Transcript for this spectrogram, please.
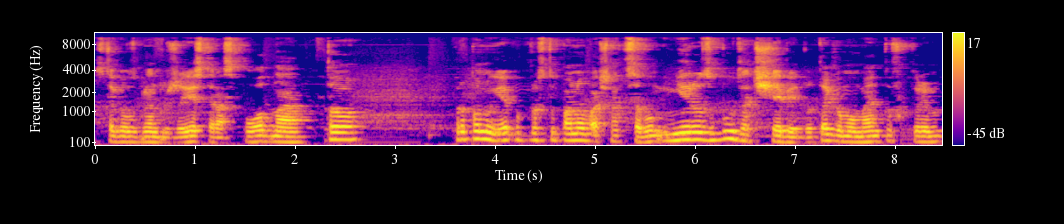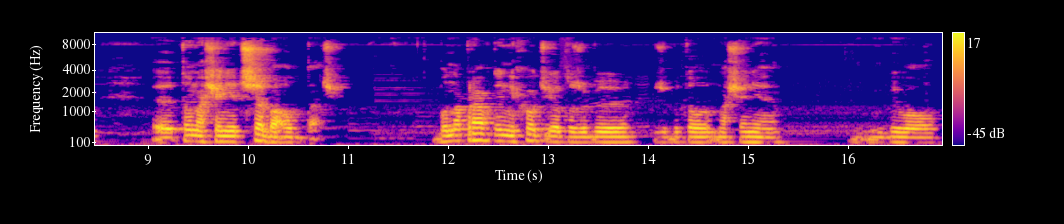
z tego względu, że jest teraz płodna, to proponuję po prostu panować nad sobą i nie rozbudzać siebie do tego momentu, w którym e, to nasienie trzeba oddać. Bo naprawdę nie chodzi o to, żeby, żeby to nasienie było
